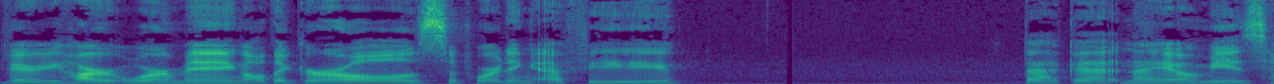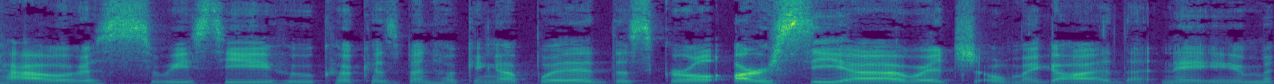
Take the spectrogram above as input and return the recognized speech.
very heartwarming. All the girls supporting Effie. Back at Naomi's house, we see who Cook has been hooking up with this girl, Arcia, which, oh my god, that name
